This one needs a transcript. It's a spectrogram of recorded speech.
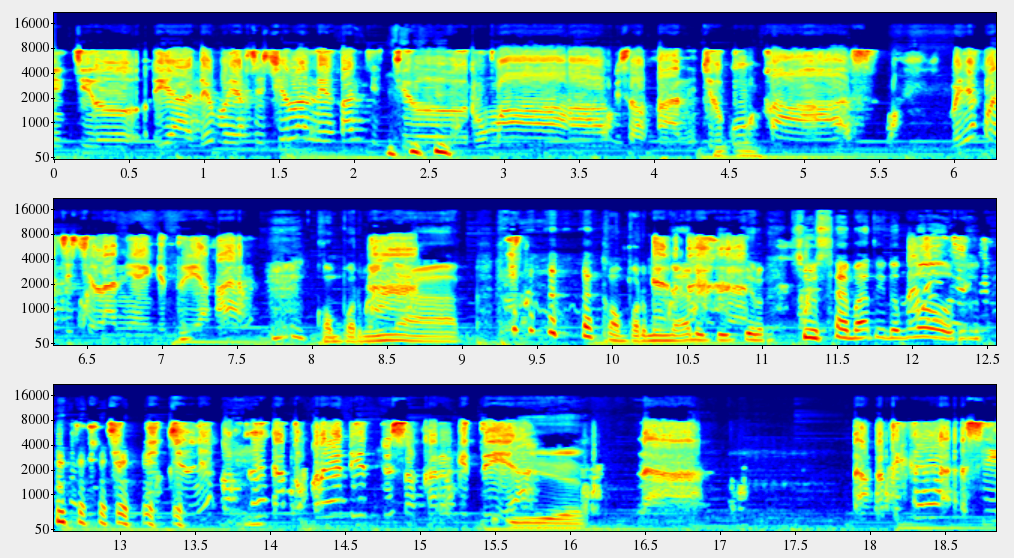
nyicil ya dia banyak cicilan ya kan cicil rumah misalkan nyicil kulkas. Banyak lah cicilannya gitu ya kan. Kompor minyak. Kompor minyak dicicil. Susah banget hidup lo. Nyicilnya pakai kartu kredit misalkan gitu ya. Iya. Nah nah ketika si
